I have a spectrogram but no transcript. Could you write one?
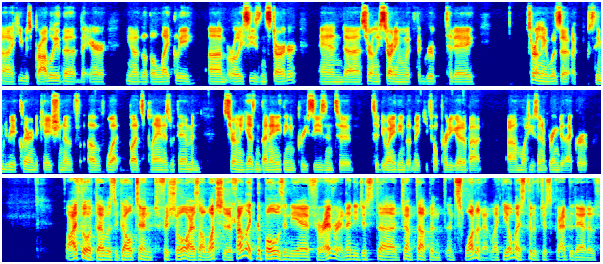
uh, he was probably the the air, you know, the the likely um, early season starter, and uh, certainly starting with the group today, certainly was a, a seemed to be a clear indication of of what Bud's plan is with him, and certainly he hasn't done anything in preseason to to do anything but make you feel pretty good about um, what he's going to bring to that group. I thought that was a goaltend for sure. As I watched it, it felt like the ball was in the air forever, and then he just uh, jumped up and, and swatted it. Like he almost could have just grabbed it out of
